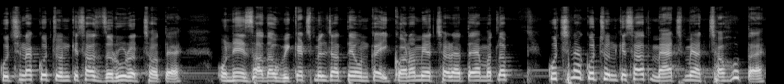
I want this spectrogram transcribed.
कुछ ना कुछ उनके साथ ज़रूर अच्छा होता है। उन्हें ज़्यादा विकेट्स मिल जाते हैं, उनका इकोनॉमी अच्छा रहता है। मतलब कुछ ना कुछ उनके साथ मैच में अच्छा होता है।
